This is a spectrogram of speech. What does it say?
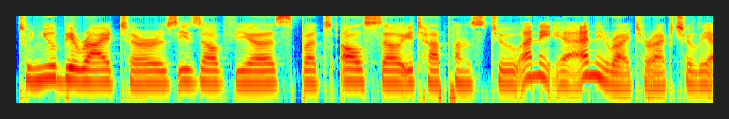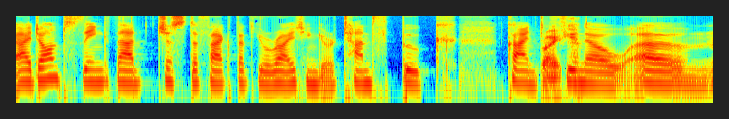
to newbie writers is obvious but also it happens to any any writer actually i don't think that just the fact that you're writing your 10th book kind right. of you know um,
